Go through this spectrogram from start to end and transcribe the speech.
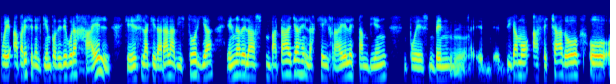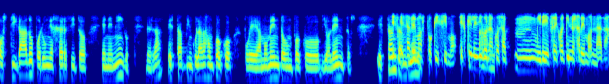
pues aparece en el tiempo de Débora Jael, que es la que dará la victoria en una de las batallas en las que Israel es también, pues, ven, eh, digamos, acechado o hostigado por un ejército enemigo, ¿verdad? Estas vinculadas un poco, pues, a momentos un poco violentos. Están es que sabemos poquísimo. Es que le digo una cosa, mm, mire, Fray Joaquín, no sabemos nada.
